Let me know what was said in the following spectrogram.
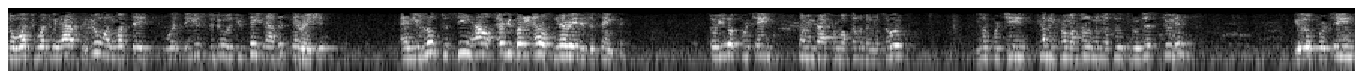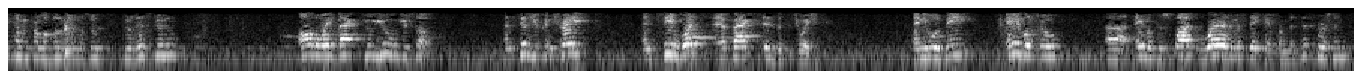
So what, what we have to do and what they, what they used to do is you take now this narration and you look to see how everybody else narrated the same thing. So you look for chains coming back from Abdullah bin Masud. You look for chains coming from Abdullah bin Masud through this student. You look for chains coming from Abdullah bin Masud through this student. All the way back to you yourself. Until you can trace and see what, in fact, is the situation. And you will be able to uh, able to spot where the mistake came from. That this person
